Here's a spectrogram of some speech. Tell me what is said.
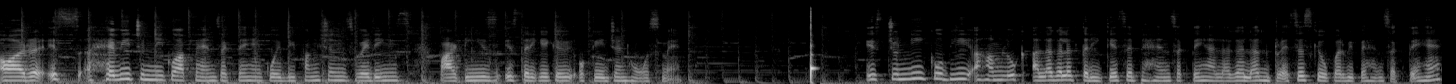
और इस हैवी चुन्नी को आप पहन सकते हैं कोई भी फ़ंक्शंस वेडिंग्स पार्टीज़ इस तरीके के ओकेजन हो उसमें। इस चुन्नी को भी हम लोग अलग अलग तरीके से पहन सकते हैं अलग अलग ड्रेसेस के ऊपर भी पहन सकते हैं।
